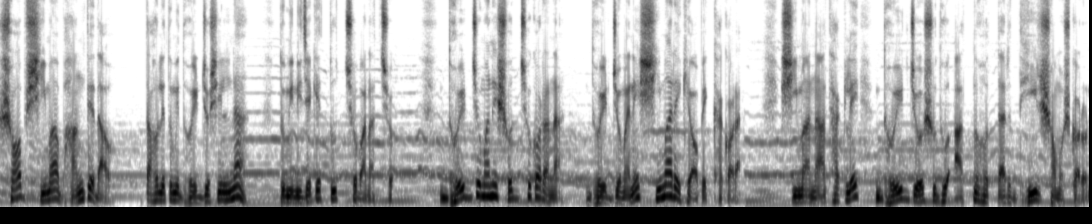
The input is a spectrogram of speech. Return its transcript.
সব সীমা ভাঙতে দাও, তাহলে তুমি ধৈর্যশীল না? তুমি নিজেকে তুচ্ছ বানাচ্ছ। ধৈর্য মানে সহ্য করা না ধৈর্য মানে সীমা রেখে অপেক্ষা করা। সীমা না থাকলে ধৈর্য শুধু আত্মহত্যার ধীর সংস্করণ।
